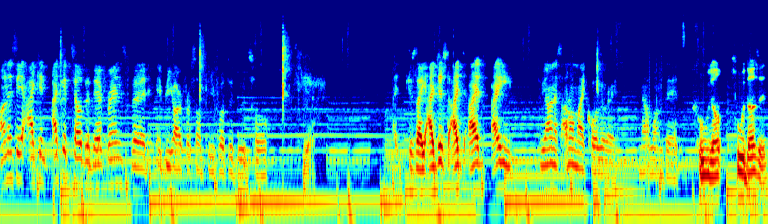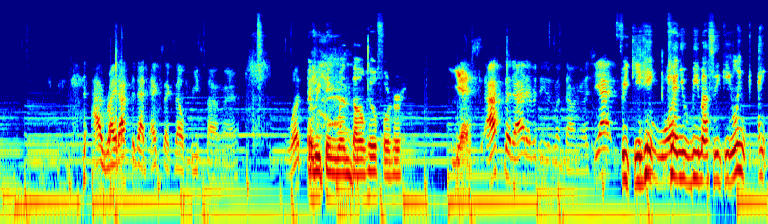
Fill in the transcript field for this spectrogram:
Honestly, I can I could tell the difference, but it'd be hard for some people to do so. Yeah. Because like I just I I I to be honest, I don't like Coi Leray, not one bit. Who don't? Who doesn't? I right after that XXL freestyle, man. What? the- Everything went downhill for her. Yes. After that, everything just went downhill. She had Freaky Hink, can you be my sneaky link? Hey.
